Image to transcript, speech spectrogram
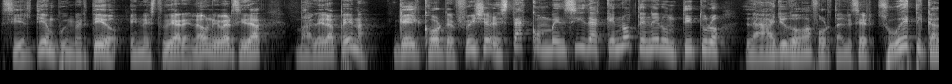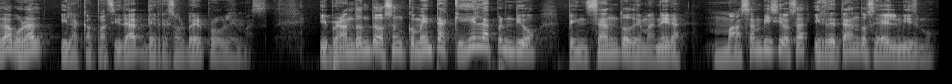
si el tiempo invertido en estudiar en la universidad vale la pena. Gail Corder Fisher está convencida que no tener un título la ayudó a fortalecer su ética laboral y la capacidad de resolver problemas. Y Brandon Dawson comenta que él aprendió pensando de manera más ambiciosa y retándose a él mismo.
